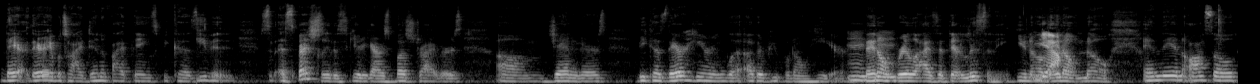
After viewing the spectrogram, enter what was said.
they're they're able to identify things because even especially the security guards, bus drivers, um, janitors, because they're hearing what other people don't hear. Mm-hmm. They don't realize that they're listening. You know, yeah. they don't know. And then also,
